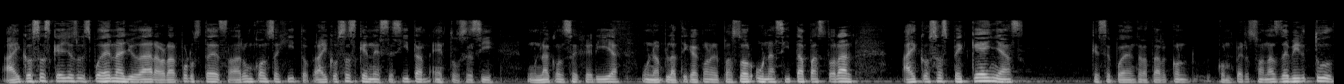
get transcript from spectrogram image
Hay cosas que ellos les pueden ayudar a orar por ustedes, a dar un consejito. Hay cosas que necesitan, entonces sí, una consejería, una plática con el pastor, una cita pastoral. Hay cosas pequeñas que se pueden tratar con, personas de virtud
